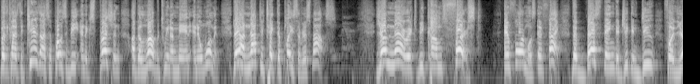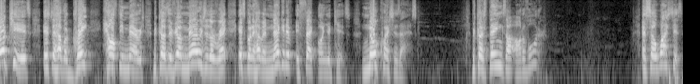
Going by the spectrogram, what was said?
But because the kids are supposed to be an expression of the love between a man and a woman, they are not to take the place of your spouse. Your marriage becomes first and foremost. In fact, the best thing that you can do for your kids is to have a great, healthy marriage because if your marriage is a wreck, it's going to have a negative effect on your kids. No questions asked. Because things are out of order. And so, watch this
